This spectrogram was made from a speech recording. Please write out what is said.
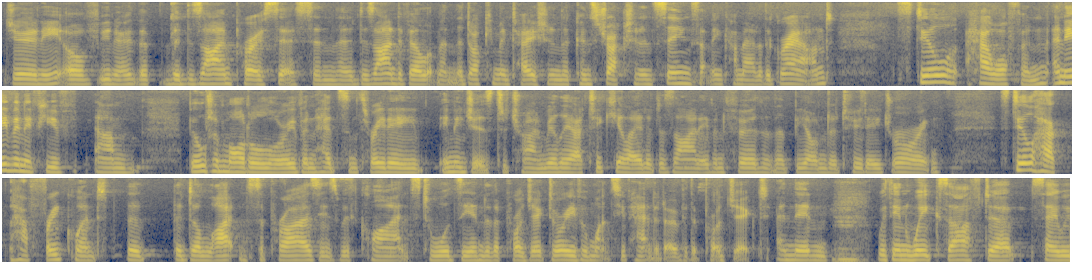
journey of you know the, the design process and the design development the documentation the construction and seeing something come out of the ground still how often and even if you've um, built a model or even had some 3d images to try and really articulate a design even further than beyond a 2d drawing still how, how frequent the, the delight and surprise is with clients towards the end of the project or even once you've handed over the project and then mm. within weeks after say we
